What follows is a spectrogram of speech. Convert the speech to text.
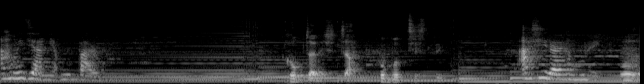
আমি জানি আপনি পারবেন খুব জানিস যা খুব বুঝছিস তুই। আসি রায়হান ভাই। হুম।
